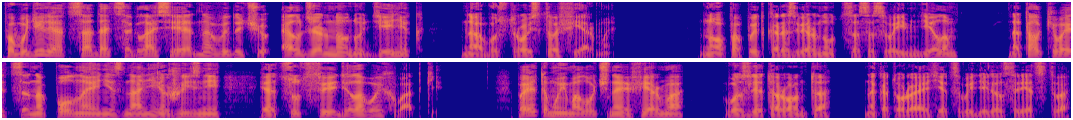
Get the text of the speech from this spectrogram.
побудили отца дать согласие на выдачу Элджернону денег на обустройство фермы. Но попытка развернуться со своим делом наталкивается на полное незнание жизни и отсутствие деловой хватки. Поэтому и молочная ферма возле Торонто, на которую отец выделил средства,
